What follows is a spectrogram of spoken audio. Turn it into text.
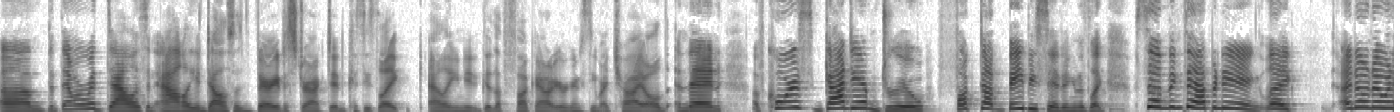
Um, but then we're with Dallas and Allie, and Dallas is very distracted because he's like, Allie, you need to get the fuck out. You're going to see my child. And then, of course, goddamn Drew fucked up babysitting and is like, something's happening. Like, I don't know what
